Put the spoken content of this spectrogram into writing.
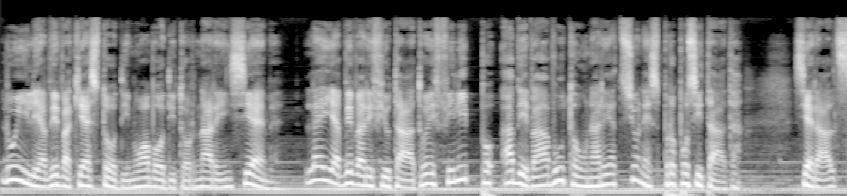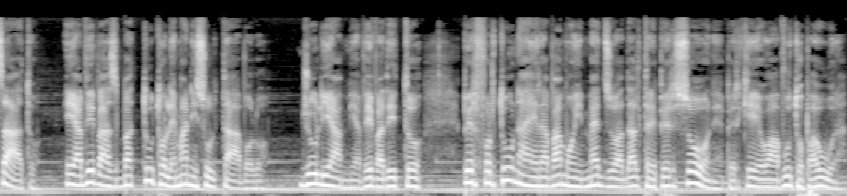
Lui le aveva chiesto di nuovo di tornare insieme. Lei aveva rifiutato e Filippo aveva avuto una reazione spropositata. Si era alzato e aveva sbattuto le mani sul tavolo, Giulia mi aveva detto per fortuna eravamo in mezzo ad altre persone perché ho avuto paura.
